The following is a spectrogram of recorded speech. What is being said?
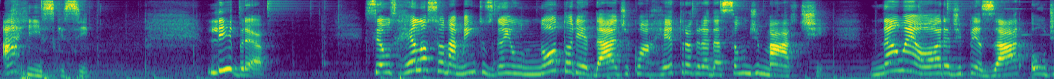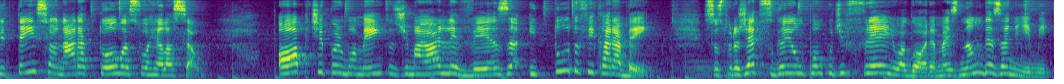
Arrisque-se. Libra, seus relacionamentos ganham notoriedade com a retrogradação de Marte. Não é hora de pesar ou de tensionar à toa a sua relação. Opte por momentos de maior leveza e tudo ficará bem. Seus projetos ganham um pouco de freio agora, mas não desanime.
